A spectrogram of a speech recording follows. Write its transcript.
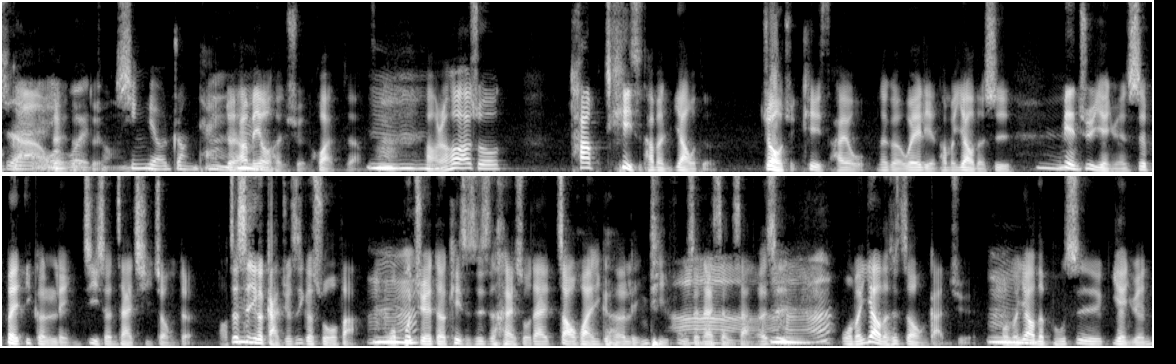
是啊，对对对，心流状态，对，他没有很玄幻这样子，嗯，好，然后他说他 Keith 他们要的。George、Keith 还有那个威廉，他们要的是面具演员是被一个灵寄生在其中的哦，这是一个感觉，是一个说法。我不觉得 Keith 是在说在召唤一个灵体附身在身上，而是我们要的是这种感觉。我们要的不是演员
